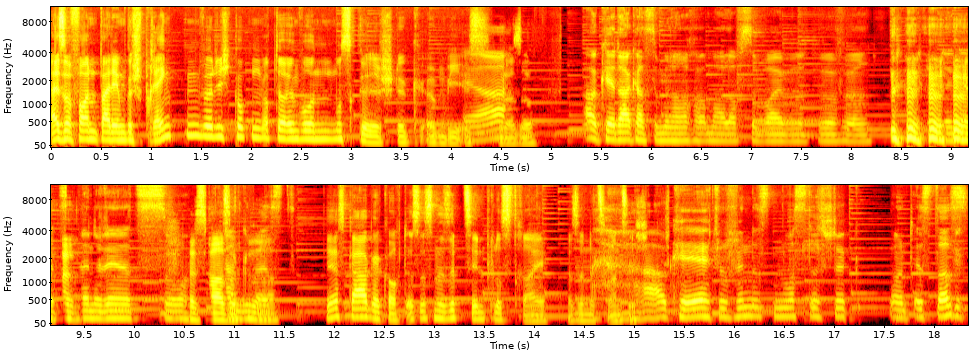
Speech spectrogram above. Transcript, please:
Also von bei dem Gesprengten würde ich gucken, ob da irgendwo ein Muskelstück irgendwie ist Ja. oder so. Okay, da kannst du mir noch mal auf Survival würfeln. wenn, du den jetzt, wenn du den jetzt so. Das war so klar. Der ist gar gekocht. Es ist eine 17 plus 3, also eine 20. Ah, okay, du findest ein Muskelstück und isst das,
